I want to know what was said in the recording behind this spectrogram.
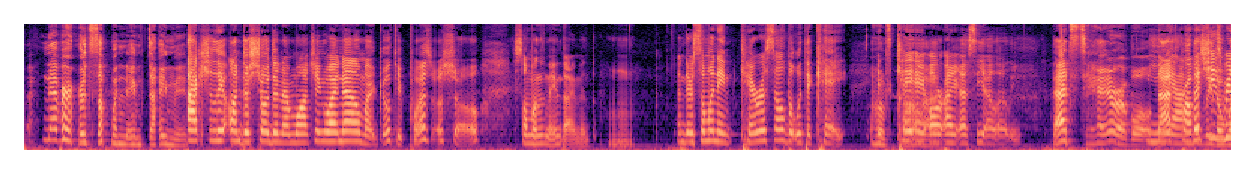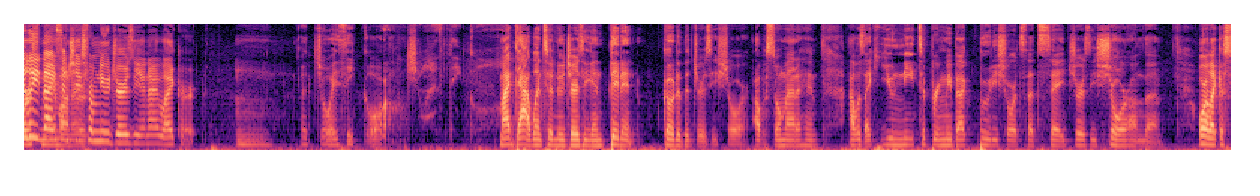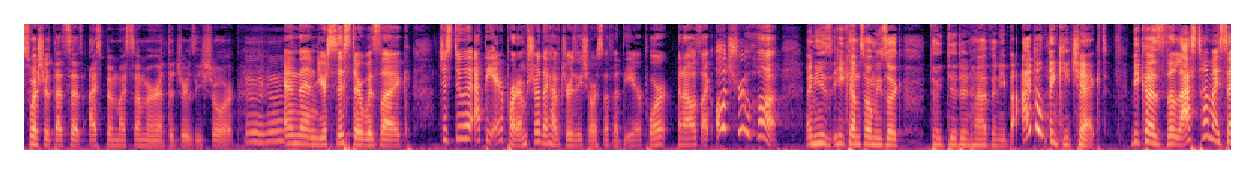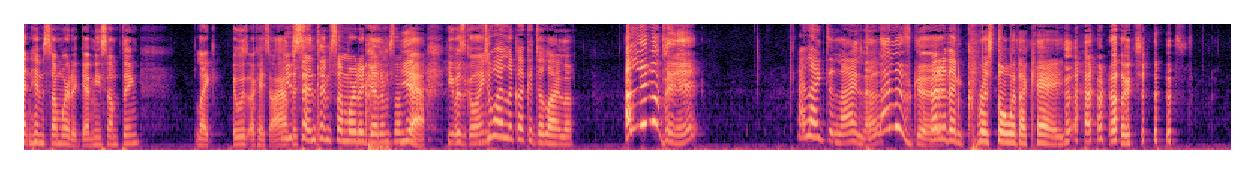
Never heard someone named Diamond. Actually, on the show that I'm watching right now, my guilty pleasure show, someone's named Diamond. Hmm. And there's someone named Carousel, but with a K. Oh, it's K A R I S E L L E. That's terrible. That's Yeah, probably but she's the really worst nice name on and she's from New Jersey, and I like her. Mm, a Joycey girl. My dad went to New Jersey and didn't go to the Jersey Shore. I was so mad at him. I was like, "You need to bring me back booty shorts that say Jersey Shore on them." Or like a sweatshirt that says "I spend my summer at the Jersey Shore." Mm-hmm. And then your sister was like, just do it at the airport. I'm sure they have Jersey Shore stuff at the airport. And I was like, oh, true, huh? And he's he comes home, he's like, they didn't have any. But I don't think he checked because the last time I sent him somewhere to get me something, like it was okay. So I have You this. sent him somewhere to get him something? yeah, he was going Do I look like a Delilah? a little bit. I like Delilah. Delilah's good. Better than Crystal with a K. I don't know. It's just.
